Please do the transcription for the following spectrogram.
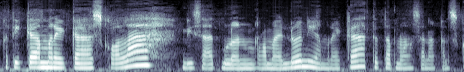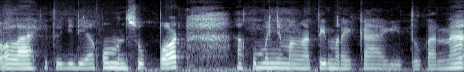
Ketika mereka sekolah di saat bulan Ramadan ya mereka tetap melaksanakan sekolah gitu. Jadi aku mensupport aku menyemangati mereka gitu. Karena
